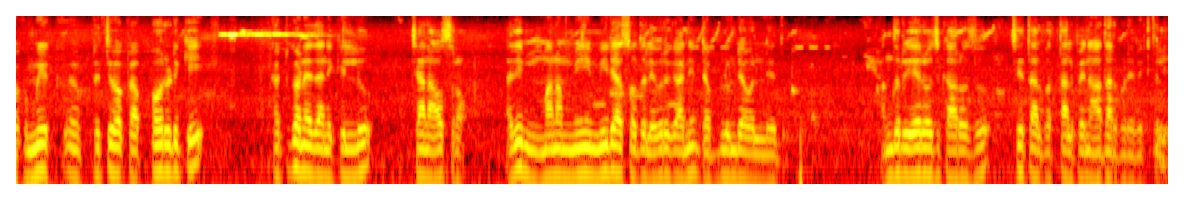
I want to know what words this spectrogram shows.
ఒక మీ ప్రతి ఒక్క పౌరుడికి కట్టుకునే దానికి ఇల్లు చాలా అవసరం. అది మనం మీ మీడియా సోదరులు ఎవరు కానీ డబ్బులు ఉండేవాళ్ళు లేదు. అందరూ ఏ రోజుకి ఆ రోజు జీతాల బత్తాలపైన ఆధారపడే వ్యక్తులు.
